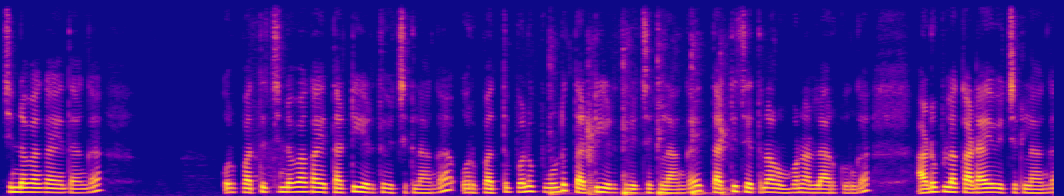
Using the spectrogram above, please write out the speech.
சின்ன வெங்காயம் தாங்க. ஒரு பத்து சின்ன வெங்காயம் தட்டி எடுத்து வச்சுக்கலாங்க. ஒரு பத்து பல் பூண்டு தட்டி எடுத்து வச்சுக்கலாங்க. தட்டி சேர்த்துனா ரொம்ப நல்லா இருக்குங்க. அடுப்பில் கடாயை வச்சுக்கலாங்க.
